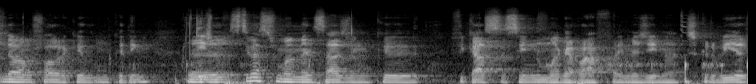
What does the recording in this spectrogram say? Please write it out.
ainda vamos falar aqui um bocadinho. Uh, se tivesses uma mensagem que ficasse assim numa garrafa, imagina, escrevias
